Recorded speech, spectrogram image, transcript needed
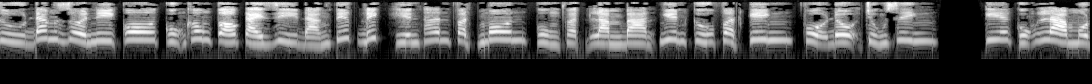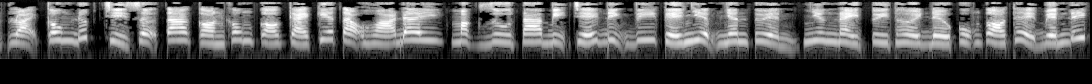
dù đang rồi Nico cũng không có cái gì đáng tiếc đích, hiến thân Phật môn, cùng Phật làm bạn, nghiên cứu Phật kinh, phổ độ chúng sinh kia cũng là một loại công đức chỉ sợ ta còn không có cái kia tạo hóa đây, mặc dù ta bị chế định vi kế nhiệm nhân tuyển, nhưng này tùy thời đều cũng có thể biến đích.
